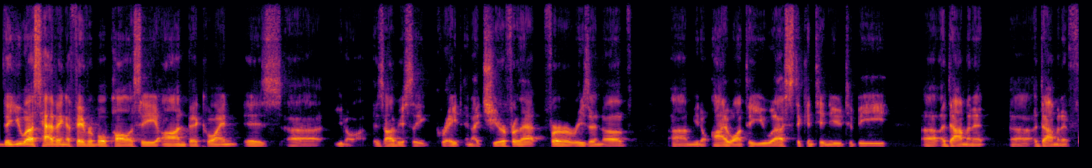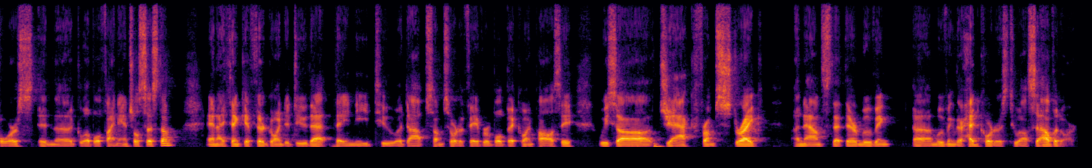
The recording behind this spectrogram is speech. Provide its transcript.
the U.S. having a favorable policy on Bitcoin is uh, you know is obviously great, and I cheer for that for a reason of um, you know, I want the U.S. to continue to be uh, a dominant uh, a dominant force in the global financial system. And I think if they're going to do that, they need to adopt some sort of favorable Bitcoin policy. We saw Jack from Strike announce that they're moving uh, moving their headquarters to El Salvador.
